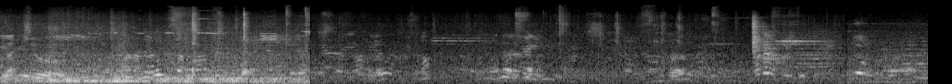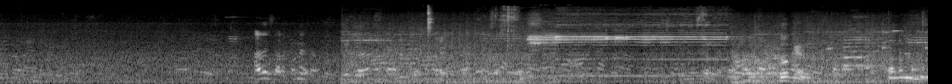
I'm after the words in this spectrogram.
రిలీజ్ చేయడానికి ఓకే అండి కొంతమంది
